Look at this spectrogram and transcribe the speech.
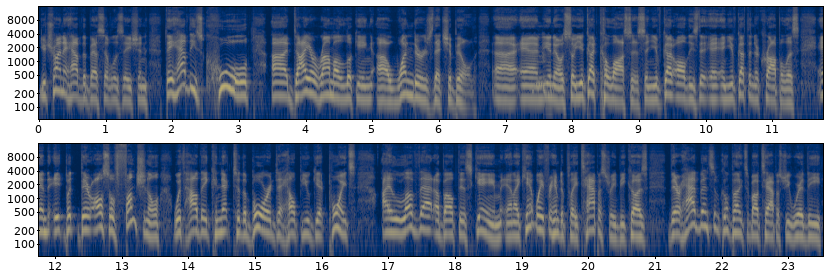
You're trying to have the best civilization. They have these cool uh, diorama-looking uh, wonders that you build, uh, and you know, so you've got Colossus, and you've got all these, and you've got the Necropolis, and it, but they're also functional with how they connect to the board to help you get points. I love that about this game, and I can't wait for him to play Tapestry because there have been some complaints about Tapestry where the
